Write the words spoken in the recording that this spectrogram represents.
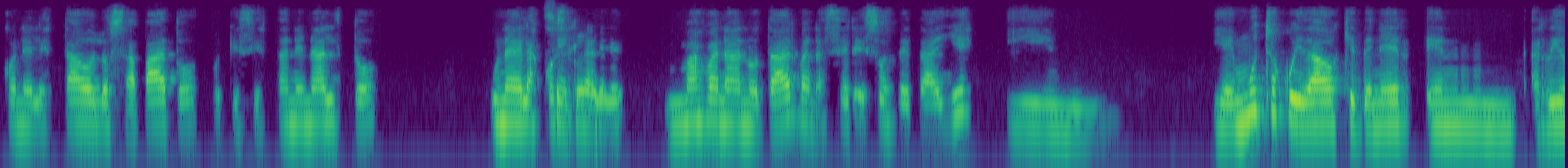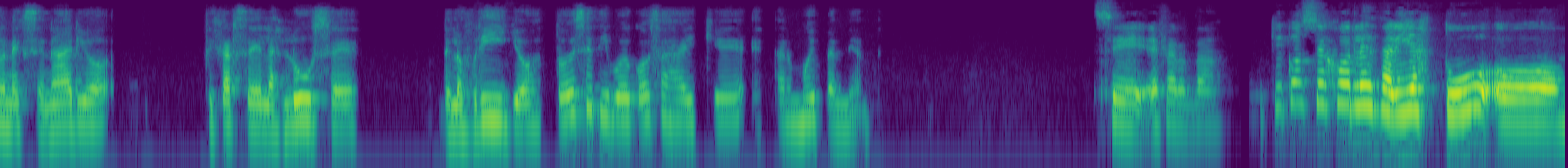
con el estado de los zapatos, porque si están en alto, una de las cosas que más van a notar van a ser esos detalles y, hay muchos cuidados que tener en arriba en escenario, fijarse de las luces, de los brillos, todo ese tipo de cosas hay que estar muy pendientes. Sí, es verdad. ¿Qué consejo les darías tú o,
